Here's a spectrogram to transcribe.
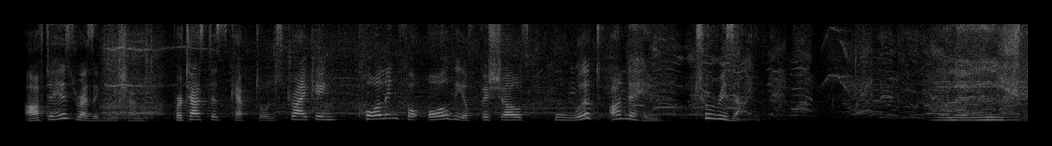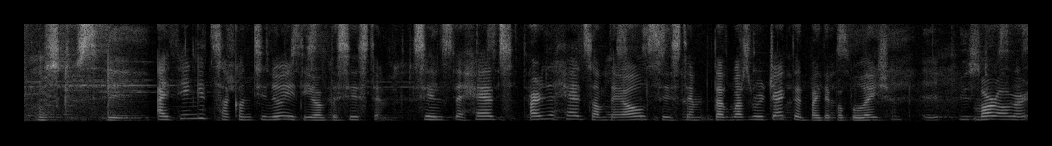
After his resignation, protesters kept on striking, calling for all the officials who worked under him to resign. I think it's a continuity of the system, since the heads are the heads of the old system that was rejected by the population. Moreover,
